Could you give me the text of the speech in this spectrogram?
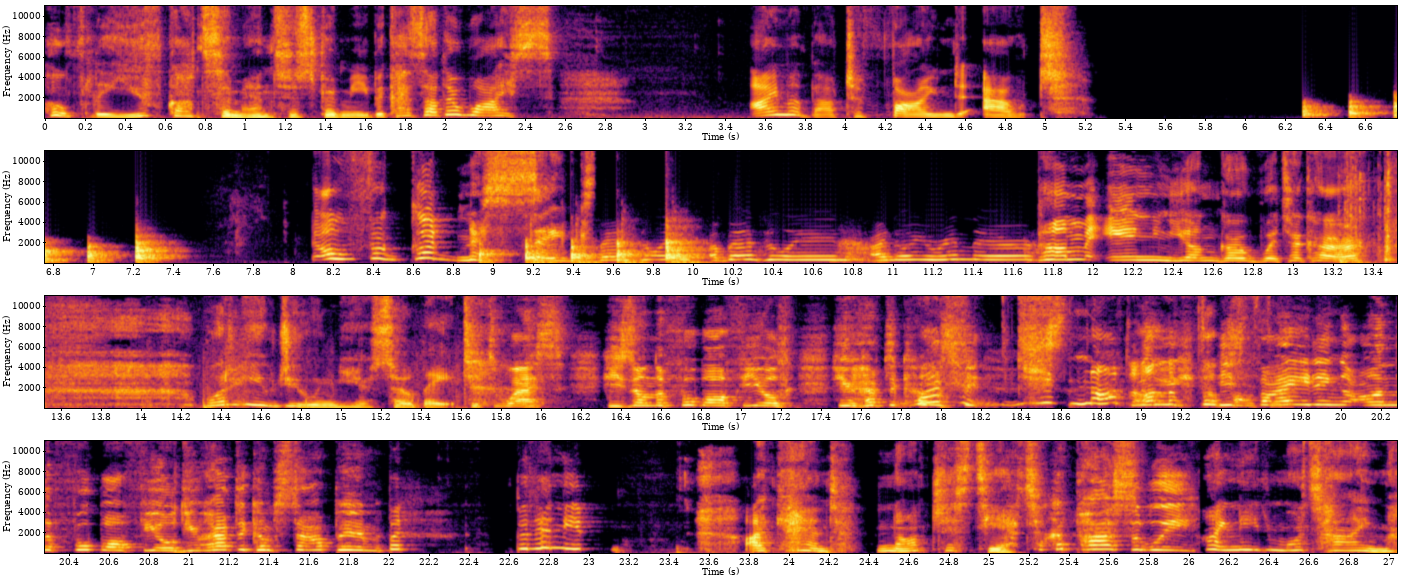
hopefully you've got some answers for me because otherwise, I'm about to find out. Oh, for goodness sake! Evangeline, Evangeline, I know you're in there. Come in, younger Whitaker. What are you doing here so late? It's Wes. He's on the football field. You have to come. What? see- He's not on the football field! He's field. fighting on the football field. You have to come stop him. But, but then you. I can't. Not just yet. What could possibly? I need more time.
